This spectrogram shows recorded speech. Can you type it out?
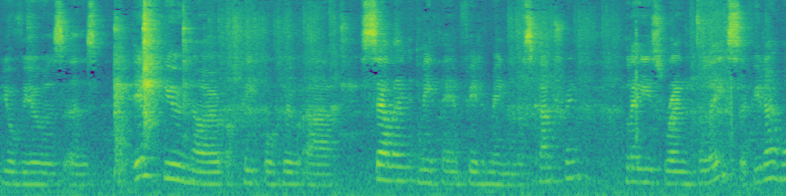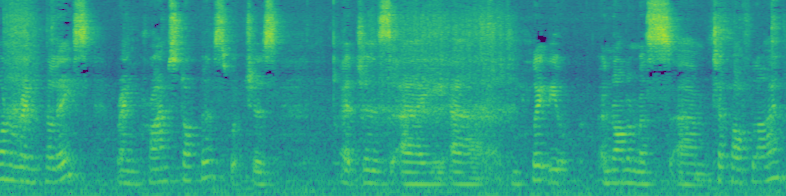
your viewers is if you know of people who are selling methamphetamine in this country, please ring police. If you don't want to ring police, ring Crime Stoppers, which is which is a uh, completely anonymous um, tip-off line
